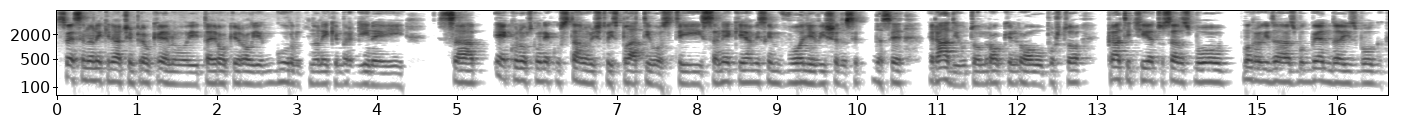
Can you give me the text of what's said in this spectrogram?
sve se na neki način preokrenuo i taj rock and roll je gurnut na neke margine i sa ekonomskog nekog stanovišta isplativosti i sa neke, ja mislim, volje više da se, da se radi u tom rock and rollu, pošto pratići, eto sada smo morali da zbog benda i zbog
